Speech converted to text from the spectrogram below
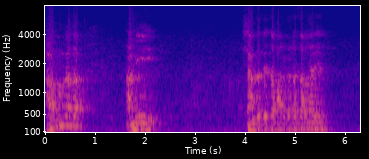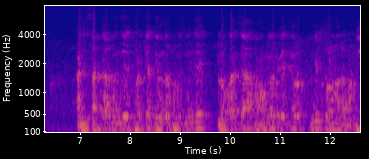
हा म्हणून आता आम्ही शांततेचा मार्गाने चालणार आहे आणि सरकार म्हणजे थोडक्यात देवेंद्र फडणवीस म्हणजे लोकांच्या भावनेवर वेदनेवर मीठ सोडणारा माणूस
